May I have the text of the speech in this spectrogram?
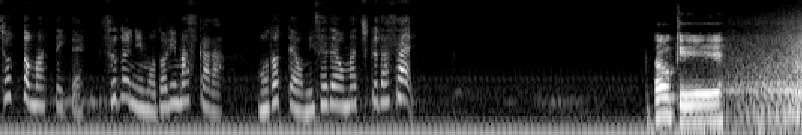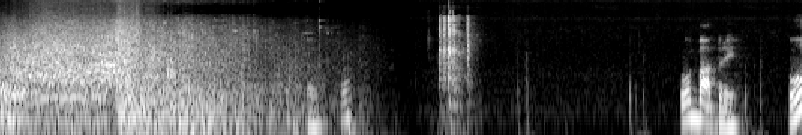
ちょっと待っていてすぐに戻りますから戻ってお店でお待ちください okay ओ बाप रे ओ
